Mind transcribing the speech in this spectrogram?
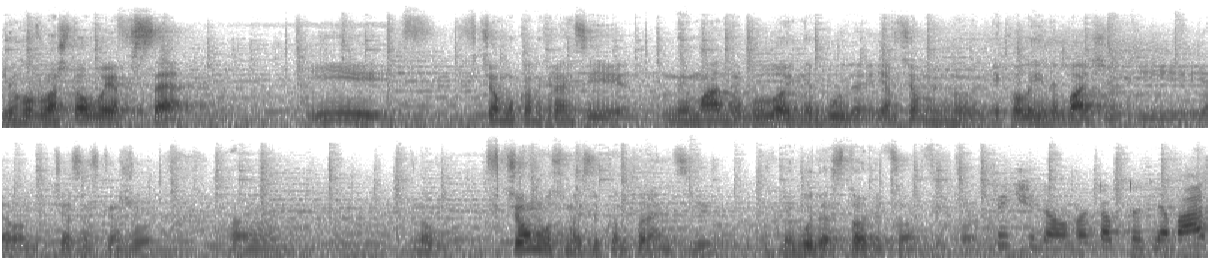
його влаштовує все. І в цьому конкуренції нема, не було і не буде. Я в цьому ну, ніколи і не бачив, і я вам чесно скажу, е, ну, в цьому смислі конкуренції не буде 100%. просто. Це чудово. Тобто для вас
